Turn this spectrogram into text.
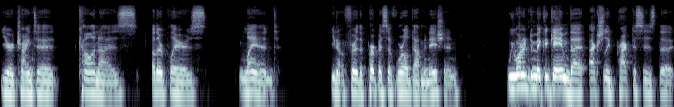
you're trying to colonize other players' land, you know, for the purpose of world domination. We wanted to make a game that actually practices the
